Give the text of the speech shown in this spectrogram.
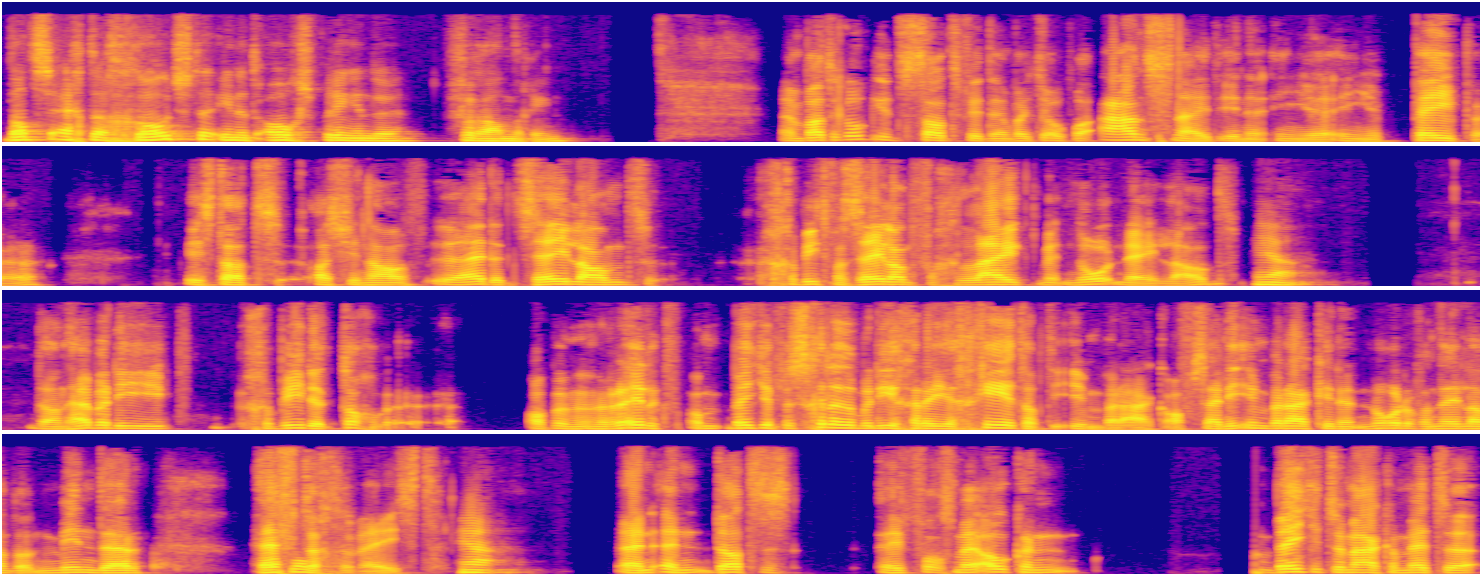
Dat is echt de grootste in het oog springende verandering. En wat ik ook interessant vind en wat je ook wel aansnijdt in, in, je, in je paper, is dat als je nou hè, het Zeeland, het gebied van Zeeland vergelijkt met Noord-Nederland, Ja, dan hebben die gebieden toch op een redelijk, een beetje verschillende manier gereageerd op die inbraken. Of zijn die inbraken in het noorden van Nederland wat minder heftig Klopt. geweest? ja, En, en dat is, heeft volgens mij ook een, een beetje te maken met de,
